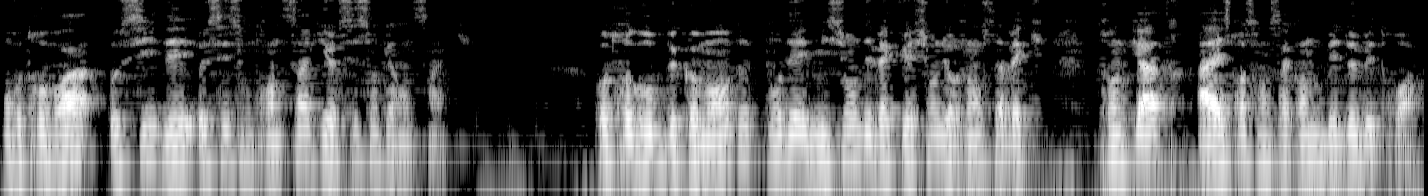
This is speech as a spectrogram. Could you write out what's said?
On retrouvera aussi des EC-135 et EC-145. Autre groupe de commandes pour des missions d'évacuation d'urgence avec 34 AS-350 B2 B3.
